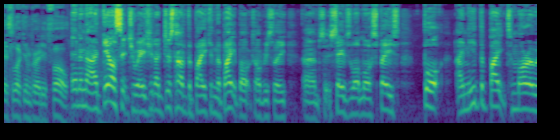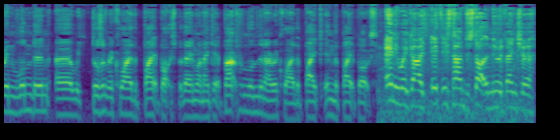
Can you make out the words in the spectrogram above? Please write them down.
it's looking pretty full. In an ideal situation, I'd just have the bike in the bike box, obviously, um, so it saves a lot more space. But I need the bike tomorrow in London, uh, which doesn't require the bike box. But then when I get back from London, I require the bike in the bike box. Anyway, guys, it is time to start the new adventure.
